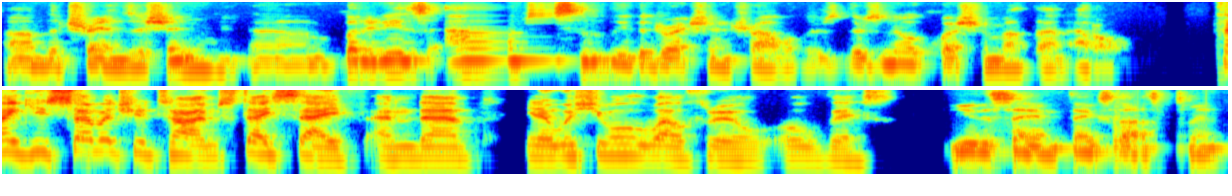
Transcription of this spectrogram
um, the transition, um, but it is absolutely the direction of travel. There's there's no question about that at all. Thank you so much for your time. Stay safe, and um, you know, wish you all well through all, all this. You the same. Thanks a lot, Sumit.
